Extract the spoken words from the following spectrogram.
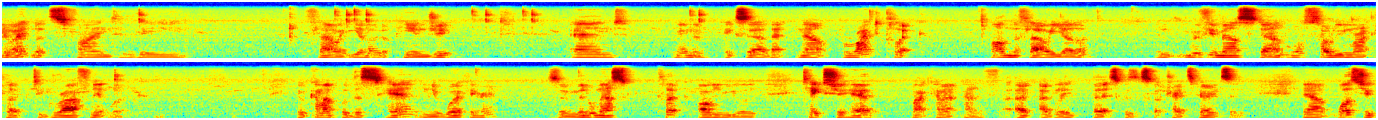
Anyway, let's find the flower yellow.png and I'm going to exit that. Now right click on the flower yellow and move your mouse down whilst holding right click to graph network. You'll come up with this here in your work area. So middle mouse click on your texture here. Might come out kind of uh, ugly, but that's because it's got transparency. Now, whilst you're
